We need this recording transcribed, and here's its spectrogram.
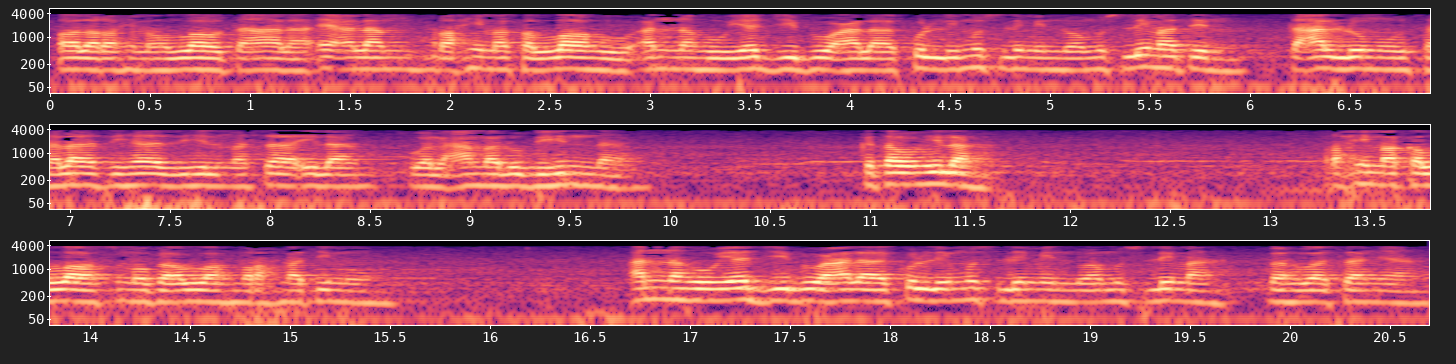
Qala rahimahullahu taala, "I'lam rahimakallahu annahu yajibu ala kulli muslimin wa muslimatin ta'allumu thalathi hadhihi al-masaila wal 'amalu bihinna." Ketahuilah rahimakallah semoga Allah merahmatimu annahu yajibu ala kulli muslimin wa muslimah bahwasanya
